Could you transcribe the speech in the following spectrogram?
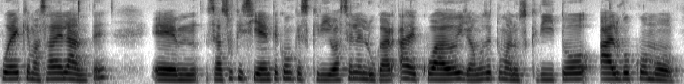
puede que más adelante Em, sea suficiente con que escribas en el lugar adecuado, digamos, de tu manuscrito algo como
